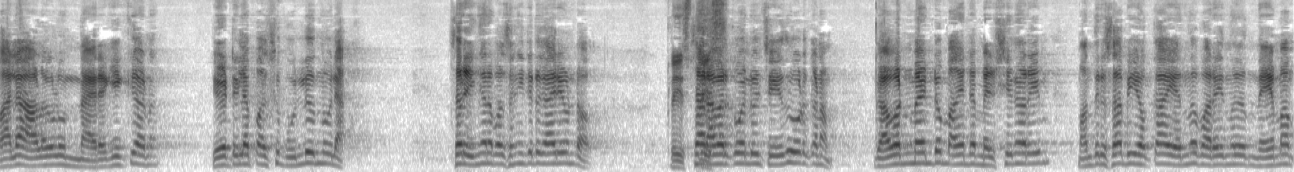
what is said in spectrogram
പല ആളുകളും നരകിക്കുകയാണ് വീട്ടിലെ പശു പുല്ലൊന്നുമില്ല സർ ഇങ്ങനെ പ്രസംഗിച്ചിട്ട് കാര്യമുണ്ടോ? പ്ലീസ് സാർ അവർക്ക് വല്ലതും ചെയ്തു കൊടുക്കണം. ഗവൺമെന്റും അതിന്റെ മെഷീനറിയും മന്ത്രിസഭയും ഒക്കെ എന്ന് പറയുന്നത് നിയമം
